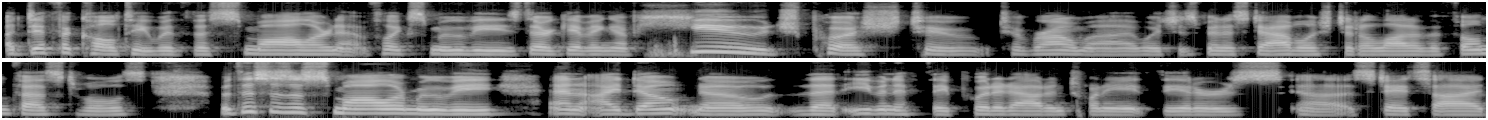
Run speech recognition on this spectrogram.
a difficulty with the smaller Netflix movies. They're giving a huge push to to Roma, which has been established at a lot of the film festivals. But this is a smaller movie, and I don't know that even if they put it out in 28 theaters uh, stateside,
